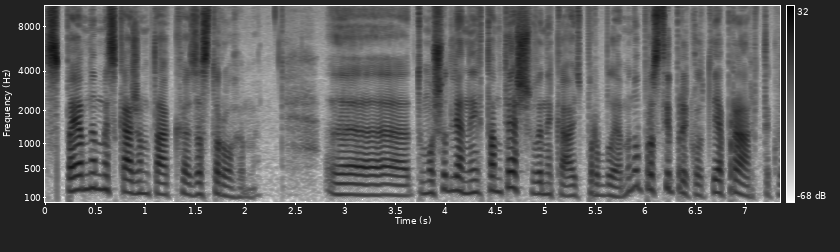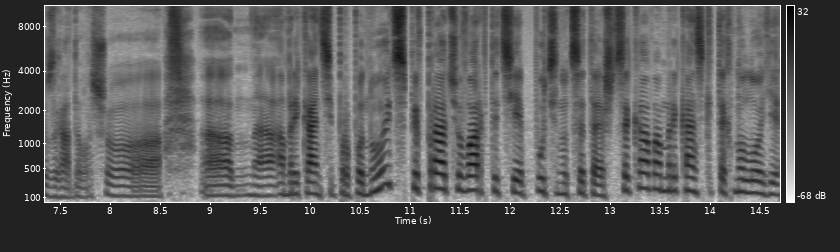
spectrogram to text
з певними, скажімо так, засторогами. Е, Тому що для них там теж виникають проблеми. Ну, простий приклад, я про Арктику згадував, що е, американці пропонують співпрацю в Арктиці. Путіну це теж цікаво, американські технології.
